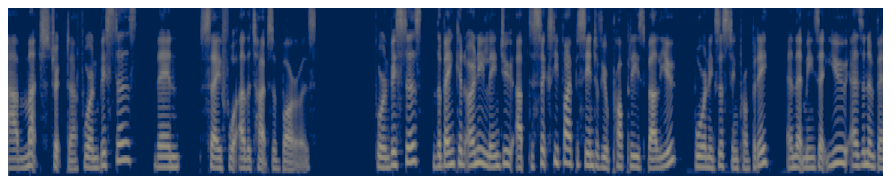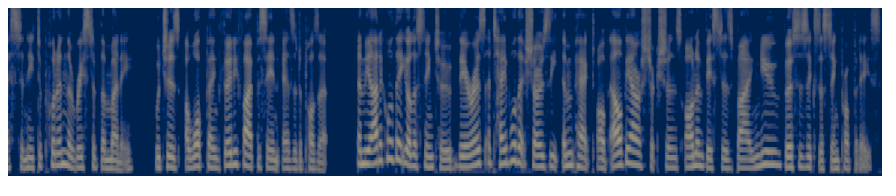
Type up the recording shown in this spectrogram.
are much stricter for investors than, say, for other types of borrowers. For investors, the bank can only lend you up to 65% of your property's value for an existing property, and that means that you, as an investor, need to put in the rest of the money, which is a whopping 35% as a deposit. In the article that you're listening to, there is a table that shows the impact of LVR restrictions on investors buying new versus existing properties.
